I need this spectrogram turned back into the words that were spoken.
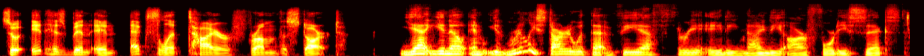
so it has been an excellent tire from the start. Yeah, you know, and it really started with that VF 380 90R46,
